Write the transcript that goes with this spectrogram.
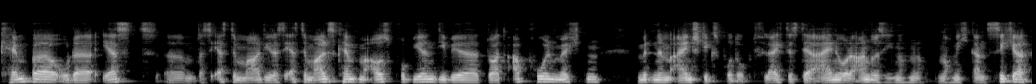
Camper oder erst ähm, das erste Mal, die das erste Mal das Campen ausprobieren, die wir dort abholen möchten mit einem Einstiegsprodukt. Vielleicht ist der eine oder andere sich noch, noch nicht ganz sicher,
